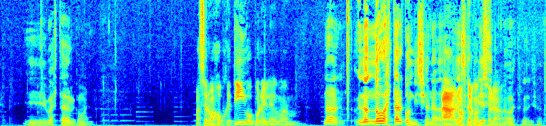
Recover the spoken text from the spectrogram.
eh, va a estar, ¿cómo es? Va a ser más objetivo, ponerle más... No, no, no va a estar condicionado. Ah, no va a estar condicionado. no va a estar condicionado.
